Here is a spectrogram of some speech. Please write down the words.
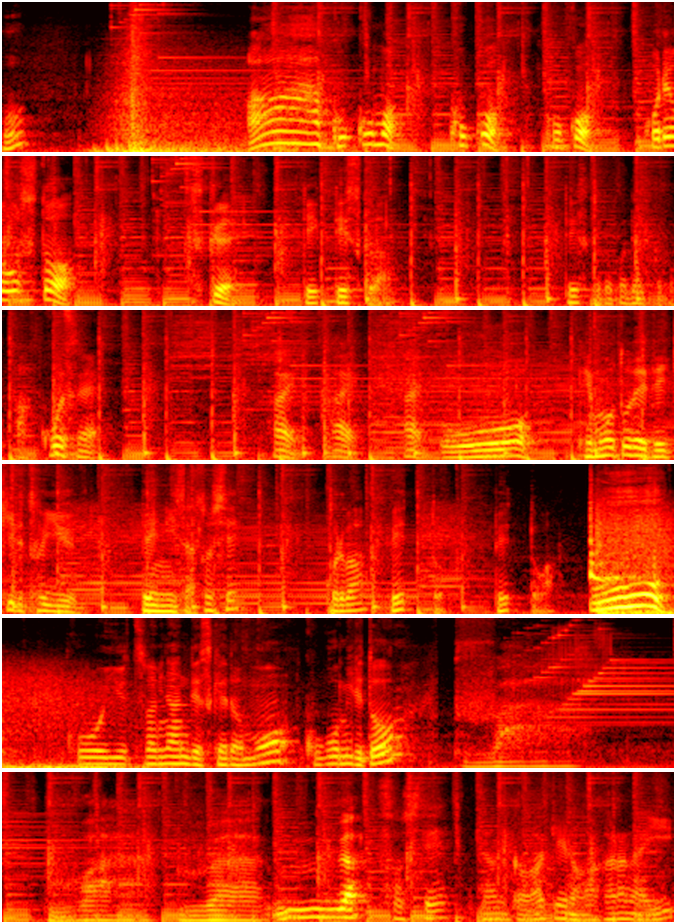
お？ああここもここここ。これを押すとつく。デデスクは？デスクどこ？デスクどこ？あここですね。はいはいはい。おお手元でできるという便利さ。そしてこれは？ベッド？ベッドは？おおこういうつまみなんですけどもここを見るとブワーブワーブワーうわ。そしてなんかわけのわからない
